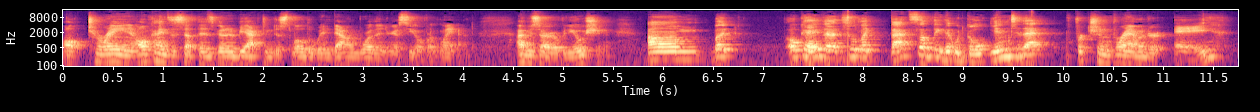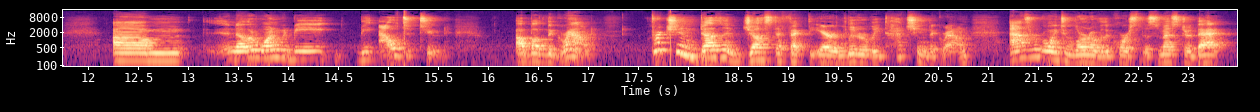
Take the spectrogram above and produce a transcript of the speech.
all terrain and all kinds of stuff that is going to be acting to slow the wind down more than you're going to see over land. I'm sorry, over the ocean. Um, but okay, that so like that's something that would go into that friction parameter A. Um, another one would be the altitude above the ground. Friction doesn't just affect the air literally touching the ground. As we're going to learn over the course of the semester, that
